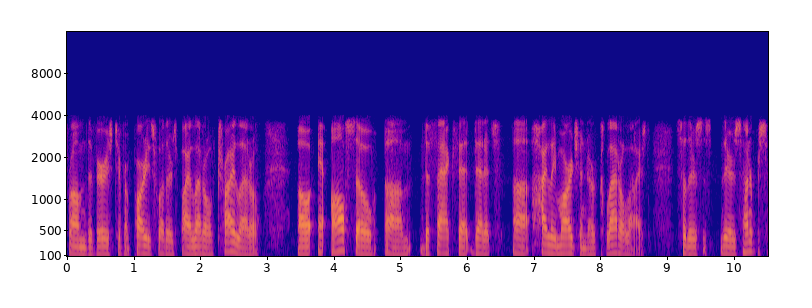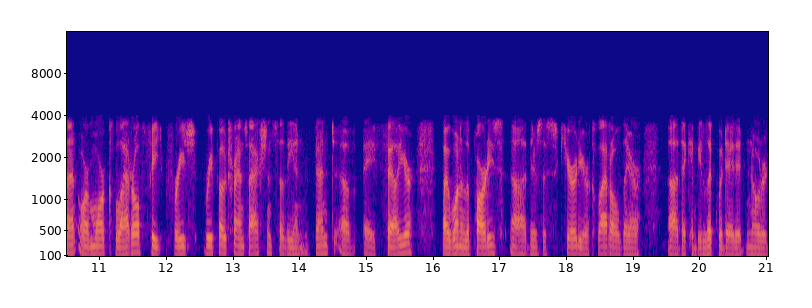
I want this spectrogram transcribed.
from the various different parties, whether it's bilateral, trilateral. Uh, also, um, the fact that that it's uh, highly margined or collateralized. So there's there's 100% or more collateral for each repo transaction. So the event of a failure by one of the parties, uh, there's a security or collateral there uh, that can be liquidated in order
